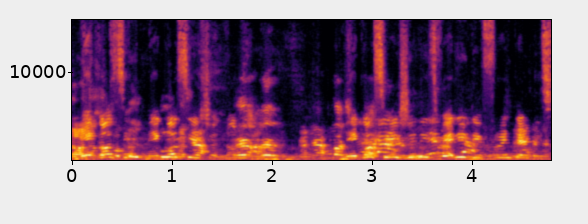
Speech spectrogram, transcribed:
Negotiation negotiation no, no, no. negotiation is very different and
